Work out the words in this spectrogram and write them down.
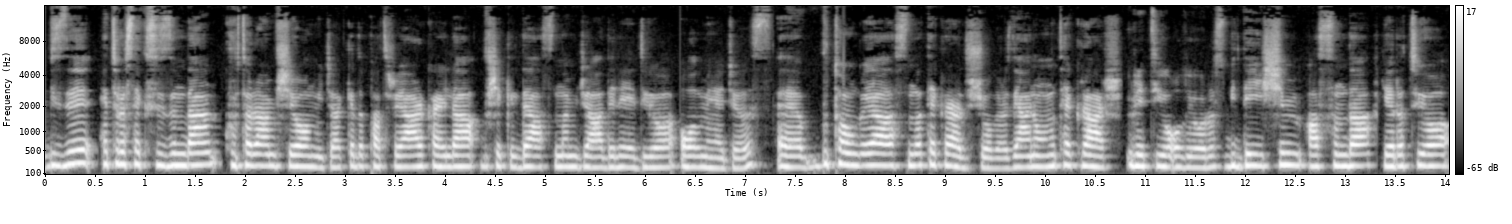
bizi heteroseksizmden kurtaran bir şey olmayacak ya da patriarkayla bu şekilde aslında mücadele ediyor olmayacağız. E, bu tongaya aslında tekrar düşüyor Yani onu tekrar üretiyor oluyoruz. Bir değişim aslında yaratıyor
